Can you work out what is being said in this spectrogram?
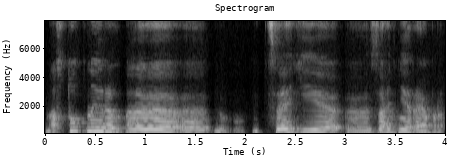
Наступний е, е, це є е, задні ребра.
